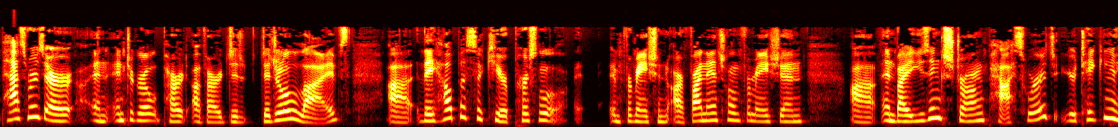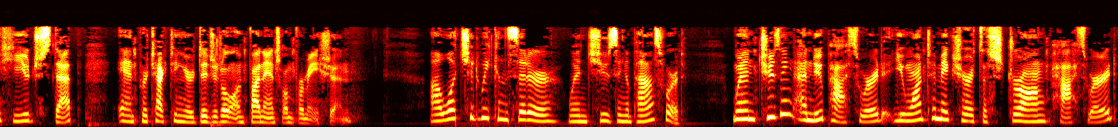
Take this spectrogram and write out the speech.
Passwords are an integral part of our di- digital lives. Uh, they help us secure personal information, our financial information, uh, and by using strong passwords, you're taking a huge step in protecting your digital and financial information. Uh, what should we consider when choosing a password? When choosing a new password, you want to make sure it's a strong password,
